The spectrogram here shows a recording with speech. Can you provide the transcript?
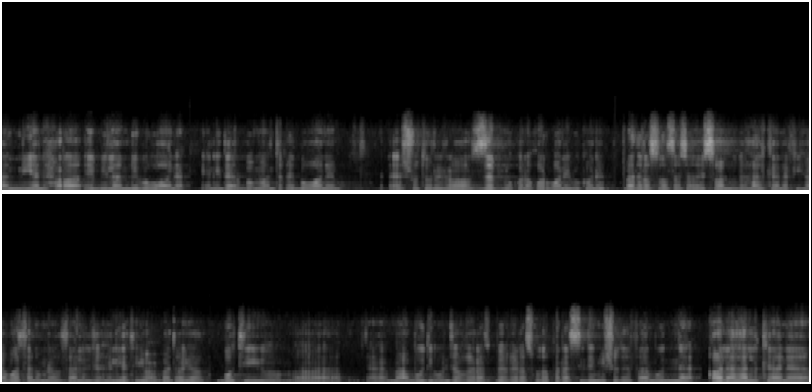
ان ينحر ابلا ببوانه. یعنی در منطقه بوانه. شطوری را ذبح بکنه قربانی بکنه. بعد رسول الله صلی الله علیه و سوال میگه هل کان فیها وثن من اوثان الجاهلیت یعبد آیا بوتی معبودی اونجا غیر از به غیر از خدا پرستیده می‌شده فرمود نه. قال هل کان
